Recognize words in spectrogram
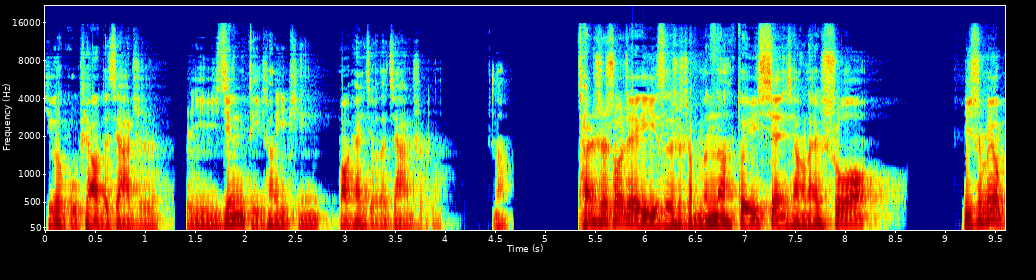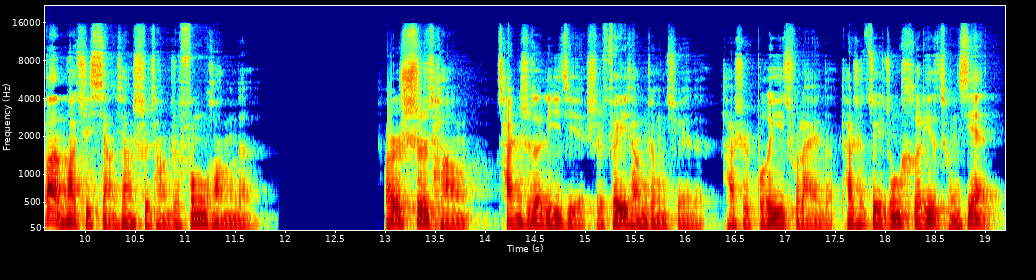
一个股票的价值。已经抵上一瓶茅台酒的价值了啊！禅师说这个意思是什么呢？对于现象来说，你是没有办法去想象市场之疯狂的，而市场禅师的理解是非常正确的，它是博弈出来的，它是最终合力的呈现，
